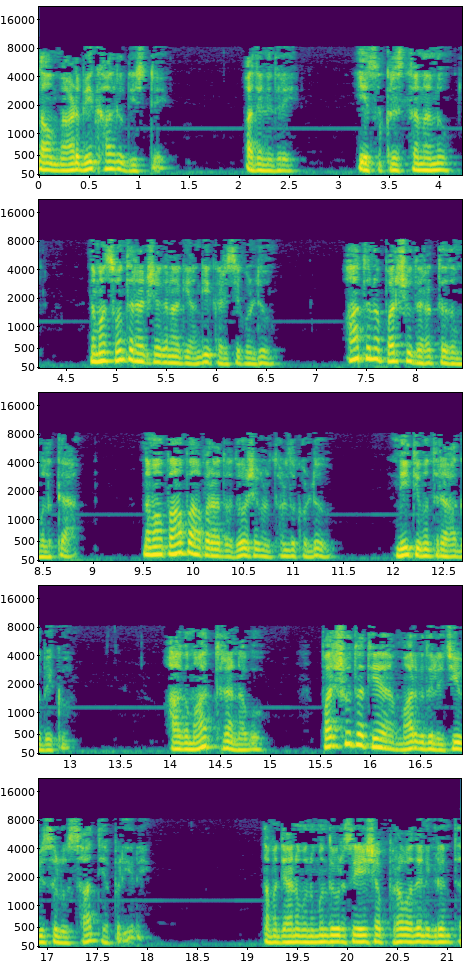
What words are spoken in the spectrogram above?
ನಾವು ಮಾಡಬೇಕಾಗಿರುವುದಿಷ್ಟೇ ಅದೇನೆಂದರೆ ಯೇಸು ಕ್ರಿಸ್ತನನ್ನು ನಮ್ಮ ಸ್ವಂತ ರಕ್ಷಕನಾಗಿ ಅಂಗೀಕರಿಸಿಕೊಂಡು ಆತನ ಪರಿಶುದ್ಧ ರಕ್ತದ ಮೂಲಕ ನಮ್ಮ ಪಾಪ ಅಪರಾಧ ದೋಷಗಳನ್ನು ತೊಳೆದುಕೊಂಡು ನೀತಿವಂತರಾಗಬೇಕು. ಆಗ ಮಾತ್ರ ನಾವು ಪರಿಶುದ್ಧತೆಯ ಮಾರ್ಗದಲ್ಲಿ ಜೀವಿಸಲು ಸಾಧ್ಯ, ಪ್ರಿಯರೇ. ನಮ್ಮ ಧ್ಯಾನವನ್ನು ಮುಂದುವರೆಸಿ ಏಷ ಪ್ರವಾದನೆ ಗ್ರಂಥ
